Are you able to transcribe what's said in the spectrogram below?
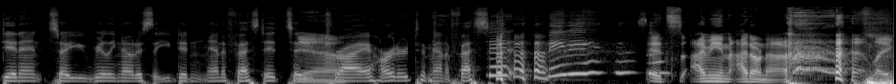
didn't so you really notice that you didn't manifest it so Yeah. you try harder to manifest it maybe It's, I mean, I don't know. like,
